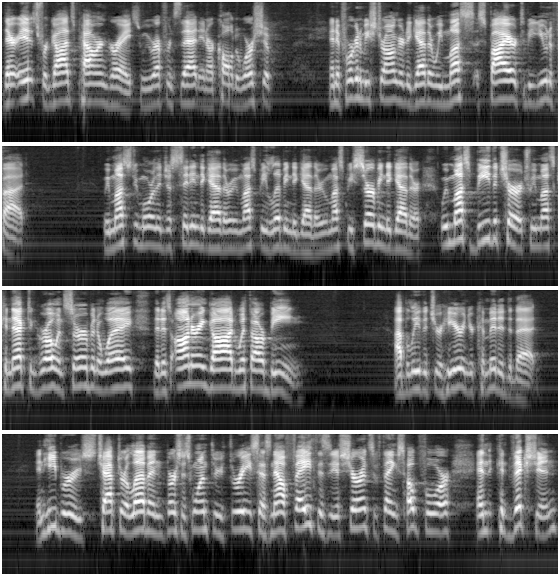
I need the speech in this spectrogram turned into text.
there is for God's power and grace. We reference that in our call to worship. And if we're going to be stronger together, we must aspire to be unified. We must do more than just sitting together. We must be living together. We must be serving together. We must be the church. We must connect and grow and serve in a way that is honoring God with our being. I believe that you're here and you're committed to that in Hebrews chapter 11, verses 1 through 3 says, Now faith is the assurance of things hoped for, and the conviction,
